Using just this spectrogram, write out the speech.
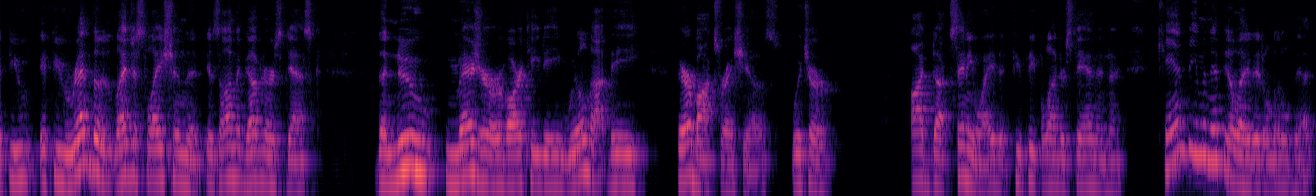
If you if you read the legislation that is on the governor's desk, the new measure of RTD will not be fare box ratios, which are odd ducks anyway that few people understand and can be manipulated a little bit.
